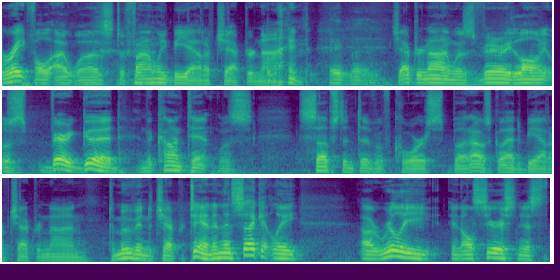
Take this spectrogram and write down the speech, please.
grateful I was to finally be out of chapter 9. Amen. chapter 9 was very long. It was very good, and the content was substantive, of course, but I was glad to be out of chapter 9 to move into chapter 10. And then, secondly, uh, really, in all seriousness,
